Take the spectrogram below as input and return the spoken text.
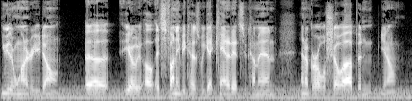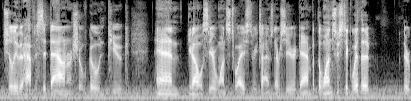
you either want it or you don't. Uh, you know, uh, it's funny because we get candidates who come in, and a girl will show up, and you know, she'll either have to sit down or she'll go and puke, and you know, we'll see her once, twice, three times, never see her again. But the ones who stick with it, they're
